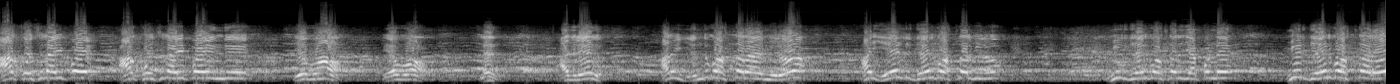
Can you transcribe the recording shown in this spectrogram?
ఆ క్వశ్చన్ అయిపోయి ఆ క్వశ్చన్ అయిపోయింది. ఏమో ఏమో. లేదు. అది లేదు. అరే ఎందుకు వస్తారా మీరు? ఆ ఏంటి దేనికి వస్తారు మీరు? మీరు దేనికి వస్తారు చెప్పండి. మీరు దేనికి వస్తున్నారు?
